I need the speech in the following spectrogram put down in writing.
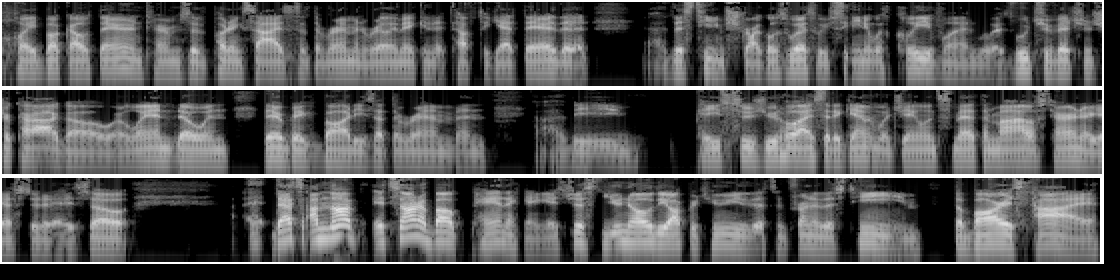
playbook out there in terms of putting size at the rim and really making it tough to get there that uh, this team struggles with. We've seen it with Cleveland, with Vucevic in Chicago, Orlando and their big bodies at the rim, and uh, the Pacers utilized it again with Jalen Smith and Myles Turner yesterday. So uh, that's I'm not. It's not about panicking. It's just you know the opportunity that's in front of this team. The bar is high.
